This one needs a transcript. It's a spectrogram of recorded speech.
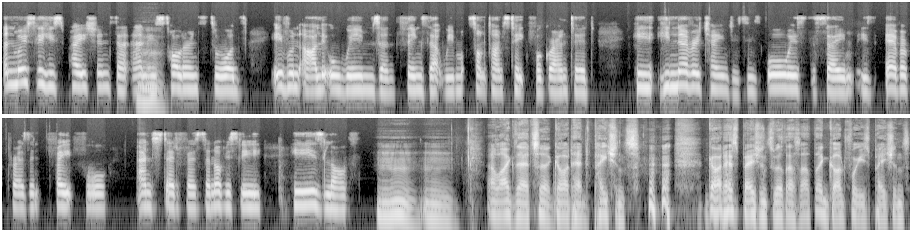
and mostly His patience and, and mm. His tolerance towards even our little whims and things that we sometimes take for granted. He he never changes. He's always the same. He's ever present, faithful, and steadfast. And obviously, He is love. Mm, I like that. Uh, God had patience. God has patience with us. I thank God for His patience.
